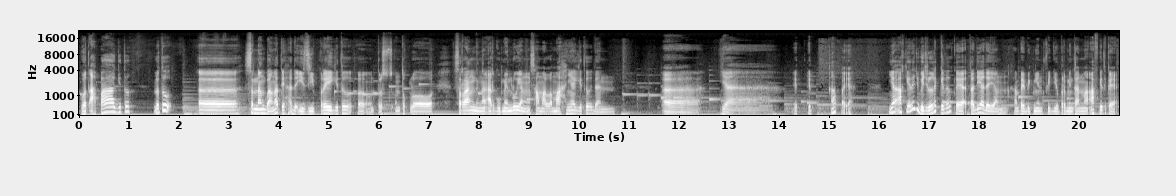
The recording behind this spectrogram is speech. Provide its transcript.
Buat apa gitu? Lo tuh uh, senang banget ya ada easy prey gitu uh, terus untuk lo serang dengan argumen lu yang sama lemahnya gitu dan uh, ya it, it apa ya? Ya akhirnya juga jelek gitu kayak tadi ada yang sampai bikin video permintaan maaf gitu kayak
